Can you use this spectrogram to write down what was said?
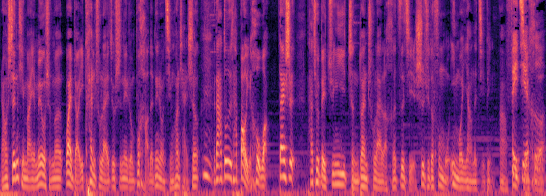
然后身体嘛，也没有什么外表一看出来就是那种不好的那种情况产生，嗯，大家都对他抱以厚望，但是他却被军医诊断出来了和自己逝去的父母一模一样的疾病啊，肺结核核。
